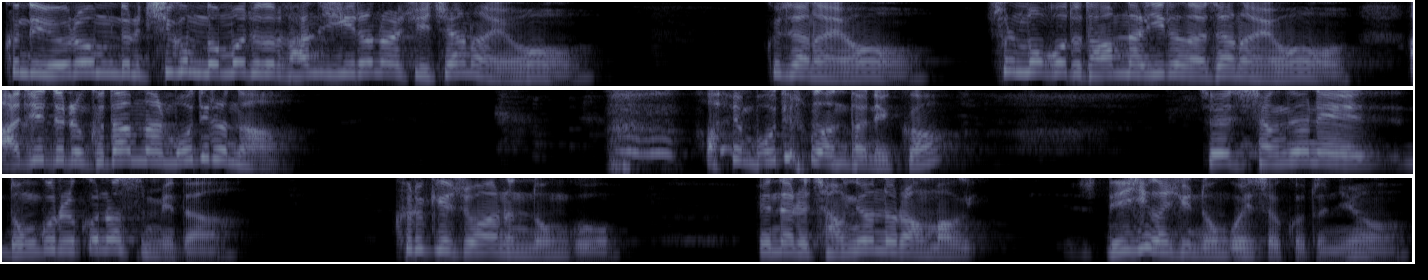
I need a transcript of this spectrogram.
근데 여러분들은 지금 넘어져도 반드시 일어날 수 있잖아요. 그잖아요. 술 먹어도 다음날 일어나잖아요. 아재들은 그 다음날 못 일어나. 아니, 못 일어난다니까? 제가 작년에 농구를 끊었습니다. 그렇게 좋아하는 농구. 옛날에 장현우랑 막 4시간씩 농구했었거든요.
